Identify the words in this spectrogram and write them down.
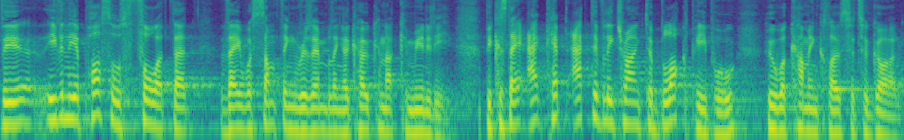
the, even the apostles thought that they were something resembling a coconut community, because they kept actively trying to block people who were coming closer to God.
